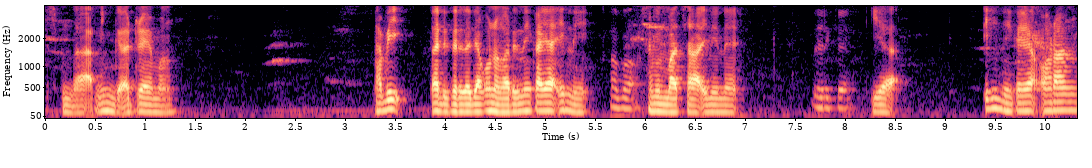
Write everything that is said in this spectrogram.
sebentar ini nggak ada emang. Tapi tadi dari tadi aku dengar ini kayak ini. Apa? Sambil baca ini nek. Liriknya ya ini kayak orang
